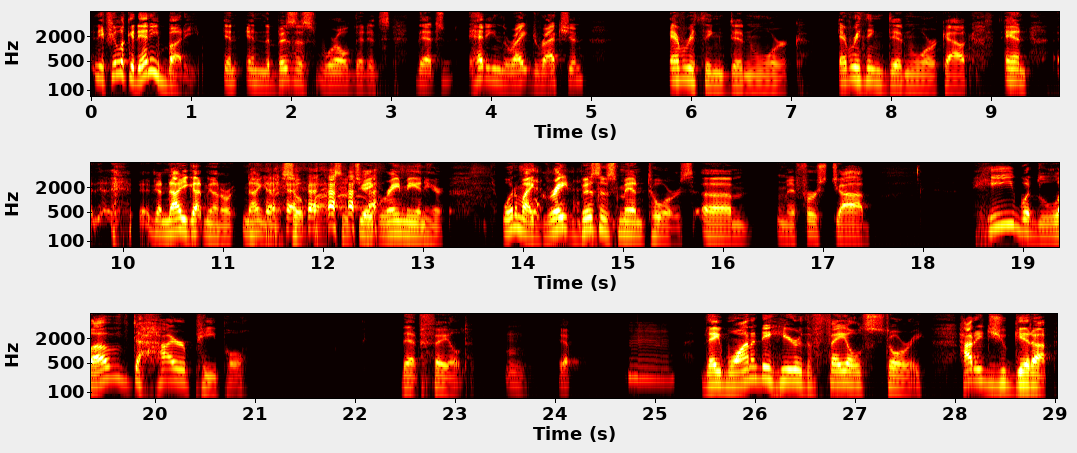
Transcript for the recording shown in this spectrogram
and if you look at anybody in, in the business world that it's that's heading the right direction, everything didn't work. Everything didn't work out. And now you got me on a now you got a soapbox. so Jake, rein me in here. One of my great business mentors, um, my first job, he would love to hire people that failed. Mm. Yep. Mm. They wanted to hear the fail story. How did you get up?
